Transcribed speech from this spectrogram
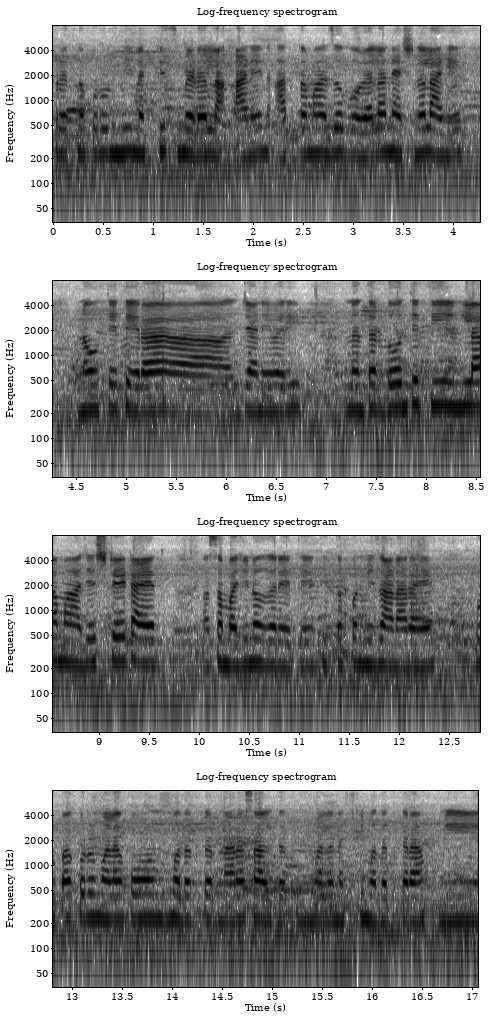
प्रयत्न करून मी नक्कीच मेडल आणेन आत्ता माझं गोव्याला नॅशनल आहे नऊ ते तेरा जानेवारी. नंतर दोन ते तीनला माझे स्टेट आहेत संभाजीनगर येथे. तिथं पण मी जाणार आहे. कृपा करून मला कोण मदत करणार असाल तर तुम्ही मला नक्की मदत करा. मी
